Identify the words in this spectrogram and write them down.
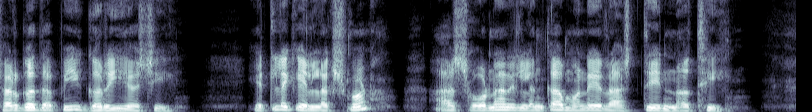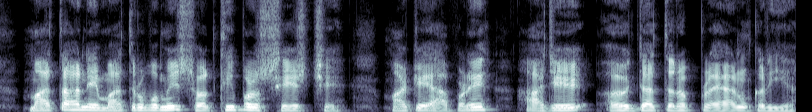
સ્વર્ગદપી ગરીયસી. એટલે કે લક્ષ્મણ, આ સોનાની લંકા મને રાસ્તી નથી. માતા અને માતૃભૂમિ સ્વર્ગથી પણ શ્રેષ્ઠ છે. માટે આપણે આજે અયોધ્યા તરફ પ્રયાણ કરીએ.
